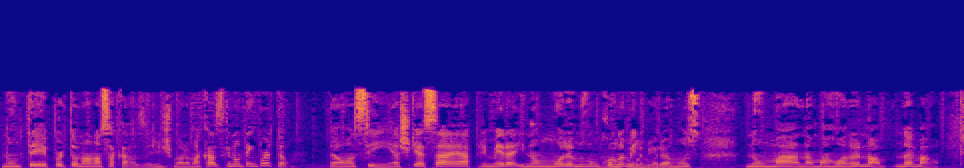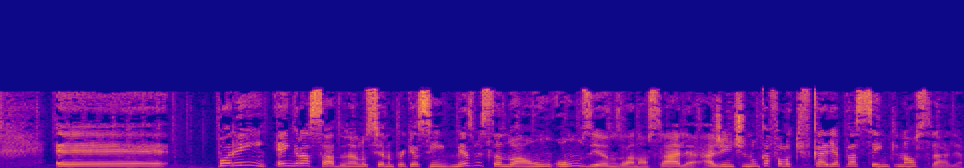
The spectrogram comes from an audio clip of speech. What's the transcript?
não ter portão na nossa casa. A gente mora numa casa que não tem portão. Então, assim, acho que essa é a primeira. E não moramos num condomínio, condomínio. moramos numa, numa rua normal. normal. É, Porém, é engraçado, né, Luciano? Porque, assim, mesmo estando há um, 11 anos lá na Austrália, a gente nunca falou que ficaria para sempre na Austrália.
